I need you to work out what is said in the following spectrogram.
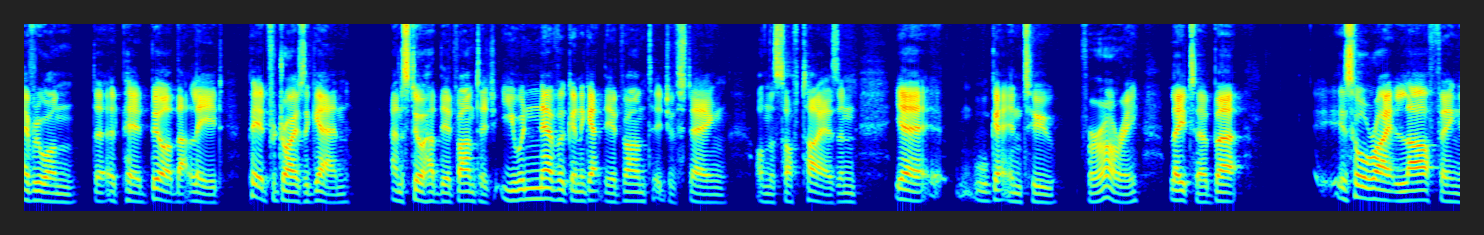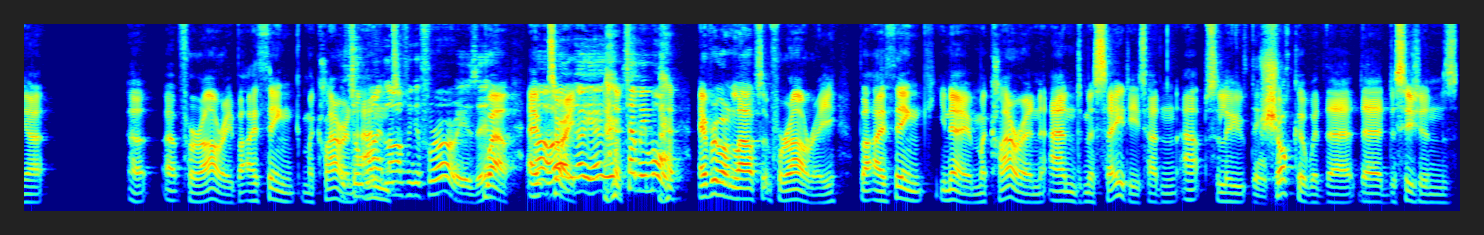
Everyone that had pitted built up that lead, pitted for dries again, and still had the advantage. You were never going to get the advantage of staying on the soft tyres. And yeah, we'll get into Ferrari later, but it's all right laughing at at, at Ferrari, but I think McLaren It's all right and laughing at Ferrari, is it? well, uh, oh, sorry. Oh, yeah, yeah, tell me more. everyone laughs at Ferrari, but I think you know McLaren and Mercedes had an absolute shocker with their their decisions,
